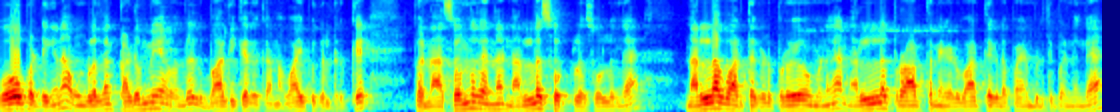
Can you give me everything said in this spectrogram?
கோவப்பட்டீங்கன்னா உங்களை தான் கடுமையாக வந்து அது பாதிக்கிறதுக்கான வாய்ப்புகள் இருக்குது இப்போ நான் சொன்னது என்ன? நல்ல சொற்களை சொல்லுங்கள் நல்ல வார்த்தைகளை பிரயோகம் பண்ணுங்கள் நல்ல பிரார்த்தனைகள் வார்த்தைகளை பயன்படுத்தி பண்ணுங்கள்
